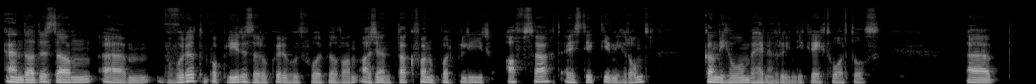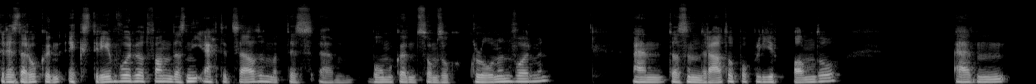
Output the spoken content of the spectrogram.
En dat is dan um, bijvoorbeeld een populier is daar ook weer een goed voorbeeld van. Als je een tak van een populier afzaagt en je steekt die in de grond, kan die gewoon beginnen groeien. Die krijgt wortels. Uh, er is daar ook een extreem voorbeeld van. Dat is niet echt hetzelfde, maar het is, um, bomen kunnen soms ook klonen vormen. En dat is een ratelpopulier pando. En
